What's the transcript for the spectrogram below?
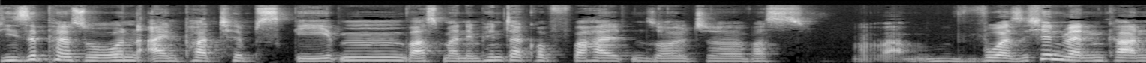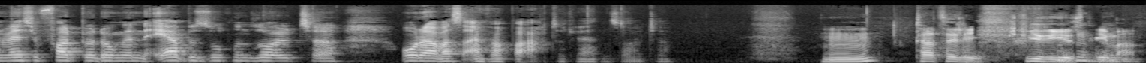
diese Person ein paar Tipps geben, was man im Hinterkopf behalten sollte, was, wo er sich hinwenden kann, welche Fortbildungen er besuchen sollte oder was einfach beachtet werden sollte? Hm, tatsächlich schwieriges Thema.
